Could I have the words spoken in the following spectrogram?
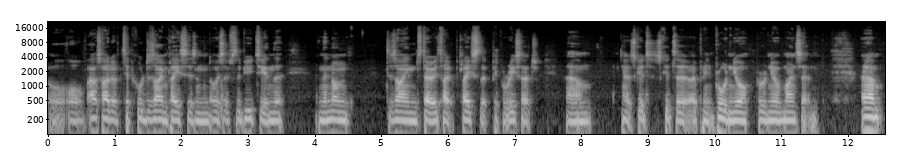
or, or outside of typical design places and always looks for the beauty in the in the non-design stereotype place that people research. Um, yeah, it's good. It's good to open broaden your broaden your mindset. And, um,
